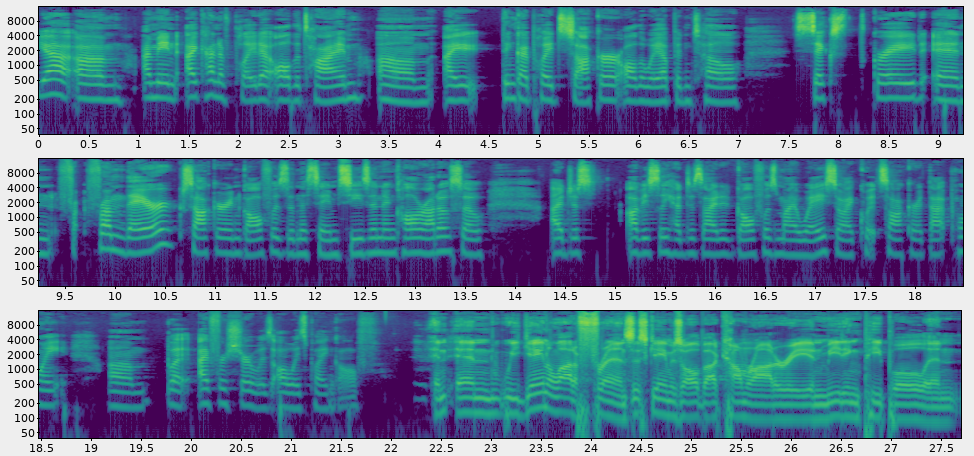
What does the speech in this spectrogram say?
Yeah, um, I mean, I kind of played it all the time. Um, I think I played soccer all the way up until sixth grade, and f- from there, soccer and golf was in the same season in Colorado. So I just obviously had decided golf was my way, so I quit soccer at that point. Um, but I for sure was always playing golf. And and we gain a lot of friends. This game is all about camaraderie and meeting people and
